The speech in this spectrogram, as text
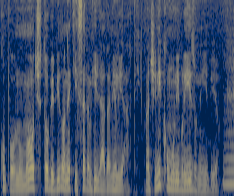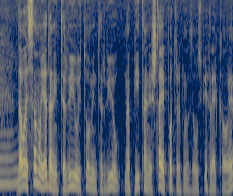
kupovnu moć, to bi bilo nekih 7000 milijardi. Znači, nikomu ni blizu nije bio. Mm. Dao je samo jedan intervju i tom intervju na pitanje šta je potrebno za uspjeh, rekao je,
